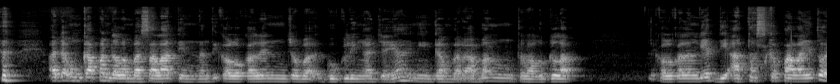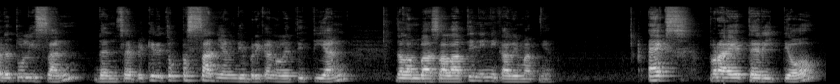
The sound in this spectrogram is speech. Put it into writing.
ada ungkapan dalam bahasa Latin. Nanti kalau kalian coba googling aja ya, ini gambar abang terlalu gelap. Kalau kalian lihat di atas kepala itu ada tulisan dan saya pikir itu pesan yang diberikan oleh Titian dalam bahasa Latin ini kalimatnya. Ex praeteritio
